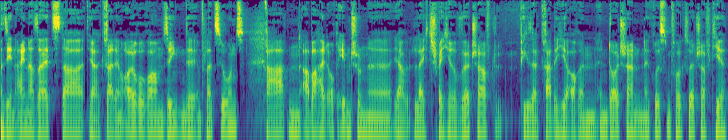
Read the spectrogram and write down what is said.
sehen einerseits da ja gerade im Euroraum sinkende Inflationsraten, aber halt auch eben schon eine ja, leicht schwächere Wirtschaft. Wie gesagt, gerade hier auch in, in Deutschland, in der größten Volkswirtschaft hier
